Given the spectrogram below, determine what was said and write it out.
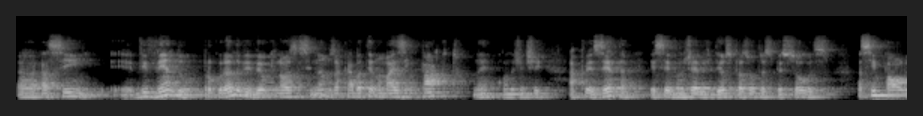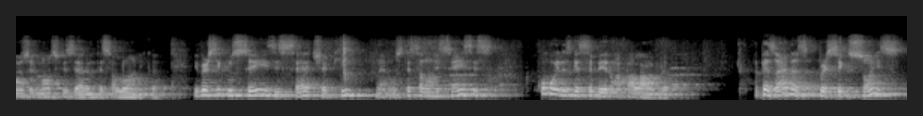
ah, assim vivendo, procurando viver o que nós ensinamos, acaba tendo mais impacto, né? Quando a gente apresenta esse evangelho de Deus para as outras pessoas. Assim Paulo e os irmãos fizeram em Tessalônica. E versículos 6 e 7 aqui, né? Os tessalonicenses, como eles receberam a palavra? Apesar das perseguições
